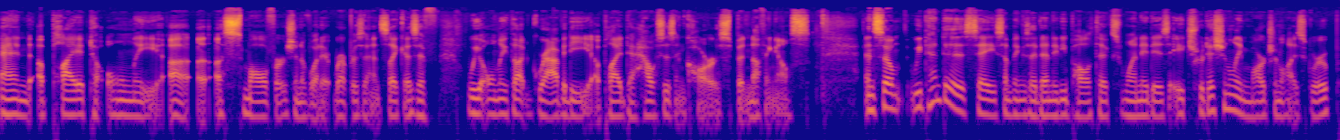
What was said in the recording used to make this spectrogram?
and apply it to only a, a, small version of what it represents, like as if we only thought gravity applied to houses and cars, but nothing else. And so we tend to say something is identity politics when it is a traditionally marginalized group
